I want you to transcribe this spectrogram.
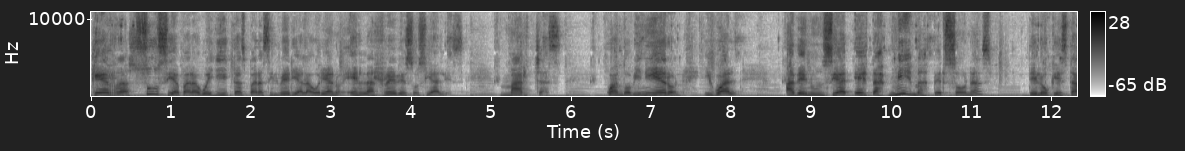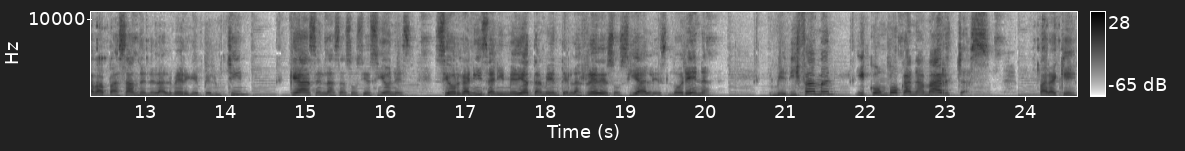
guerra sucia para Huellitas, para Silveria Laureano en las redes sociales, marchas. Cuando vinieron igual a denunciar estas mismas personas de lo que estaba pasando en el albergue Peluchín, ¿qué hacen las asociaciones? Se organizan inmediatamente en las redes sociales, Lorena, me difaman y convocan a marchas. ¿Para qué?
